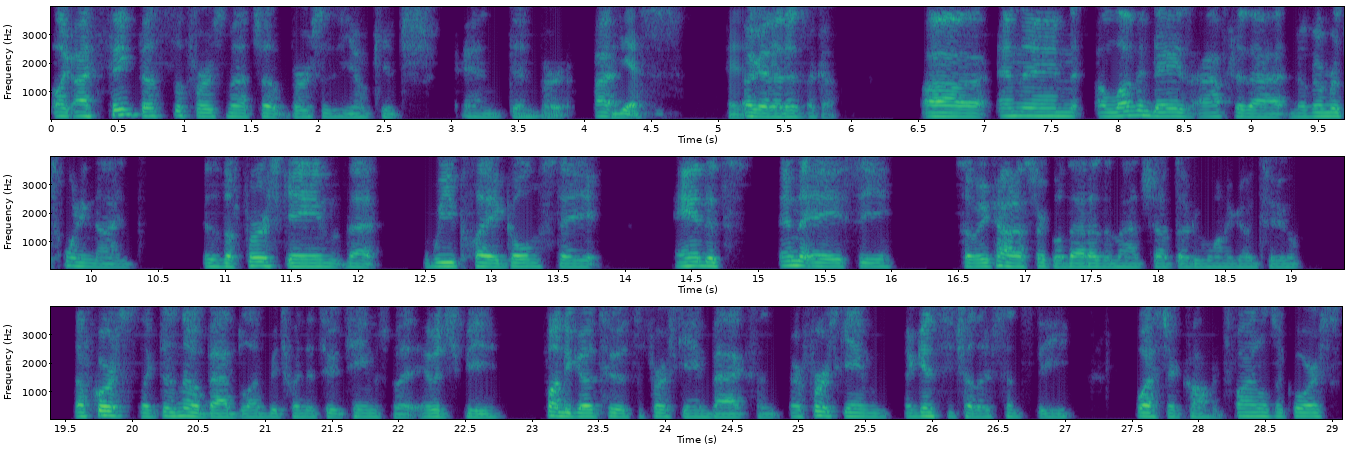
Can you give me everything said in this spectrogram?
like I think that's the first matchup versus Jokic and Denver. I, yes. Okay, that is okay. Uh, and then 11 days after that, November 29th, is the first game that we play Golden State, and it's in the AAC. So we kind of circled that as a matchup that we want to go to. Of course, like there's no bad blood between the two teams, but it would just be fun to go to. It's the first game back and or first game against each other since the Western Conference Finals, of course.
